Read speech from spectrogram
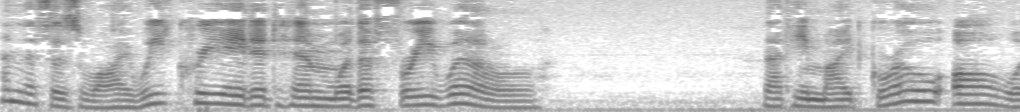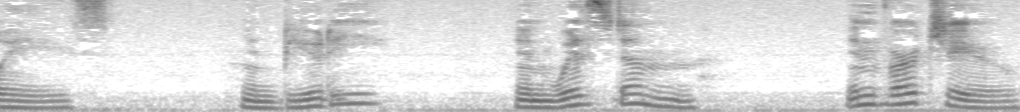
And this is why we created him with a free will that he might grow always in beauty, in wisdom, in virtue.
